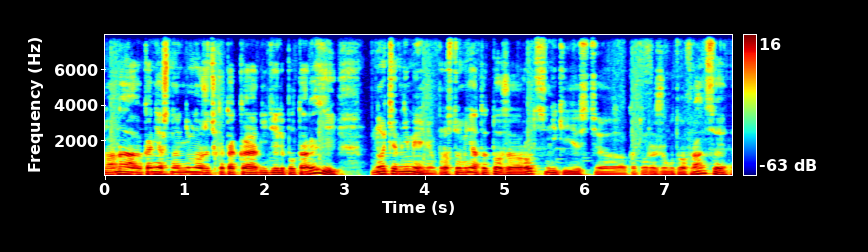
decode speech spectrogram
Но она, конечно, немножечко такая, недели полторы ей, но тем не менее. Просто у меня-то тоже родственники есть, э, которые живут во Франции.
